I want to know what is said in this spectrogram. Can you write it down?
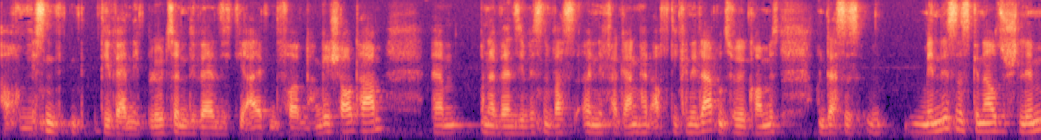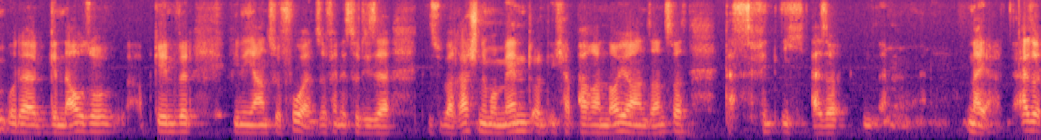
auch wissen. Die werden nicht blöd sein, die werden sich die alten Folgen angeschaut haben. Ähm, und dann werden sie wissen, was in der Vergangenheit auf die Kandidaten zugekommen ist. Und dass es mindestens genauso schlimm oder genauso abgehen wird wie in den Jahren zuvor. Insofern ist so dieser, dieser überraschende Moment und ich habe Paranoia und sonst was, das finde ich, also, ähm, naja, also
